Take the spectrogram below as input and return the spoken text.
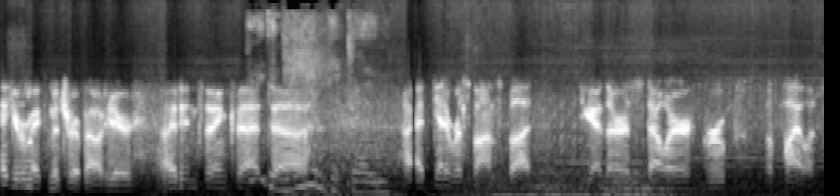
Thank you for making the trip out here. I didn't think that uh, Programming limpet drone. I'd get a response, but you guys are a stellar group of pilots.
